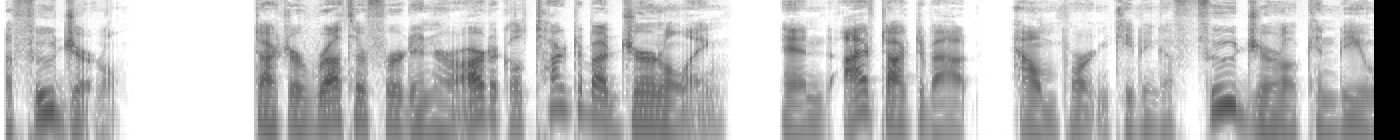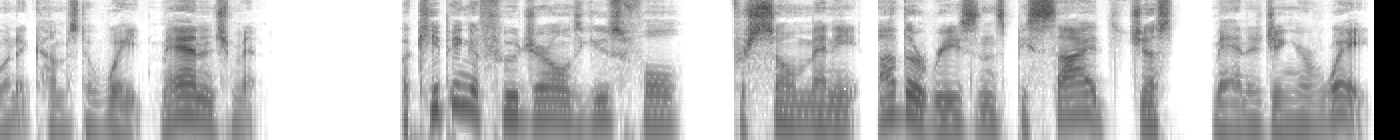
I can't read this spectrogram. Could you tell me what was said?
a food journal. Dr. Rutherford, in her article, talked about journaling, and I've talked about how important keeping a food journal can be when it comes to weight management. But keeping a food journal is useful for so many other reasons besides just managing your weight.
